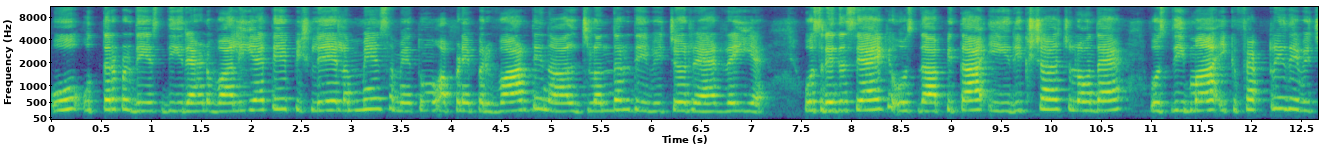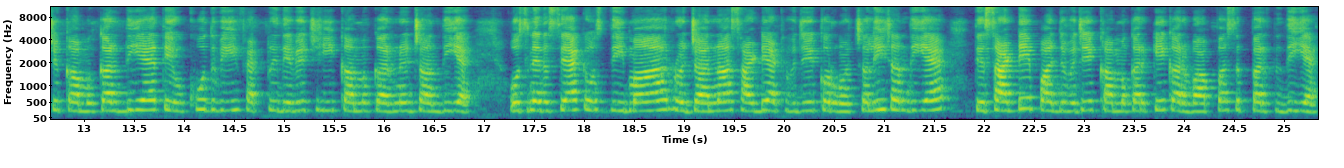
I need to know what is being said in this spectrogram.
ਉਹ ਉੱਤਰ ਪ੍ਰਦੇਸ਼ ਦੀ ਰਹਿਣ ਵਾਲੀ ਹੈ ਤੇ ਪਿਛਲੇ ਲੰਮੇ ਸਮੇਂ ਤੋਂ ਆਪਣੇ ਪਰਿਵਾਰ ਦੇ ਨਾਲ ਜਲੰਧਰ ਦੇ ਵਿੱਚ ਰਹਿ ਰਹੀ ਹੈ। ਉਸਨੇ ਦੱਸਿਆ ਹੈ ਕਿ ਉਸ ਦਾ ਪਿਤਾ ਈ ਰਿਕਸ਼ਾ ਚਲਾਉਂਦਾ ਹੈ। ਉਸ ਦੀ ਮਾਂ ਇੱਕ ਫੈਕਟਰੀ ਦੇ ਵਿੱਚ ਕੰਮ ਕਰਦੀ ਹੈ ਤੇ ਉਹ ਖੁਦ ਵੀ ਫੈਕਟਰੀ ਦੇ ਵਿੱਚ ਹੀ ਕੰਮ ਕਰਨ ਜਾਂਦੀ ਹੈ। ਉਸਨੇ ਦੱਸਿਆ ਕਿ ਉਸ ਦੀ ਮਾਂ ਰੋਜ਼ਾਨਾ 8:30 ਵਜੇ ਘਰੋਂ ਚਲੀ ਜਾਂਦੀ ਹੈ ਤੇ 5:30 ਵਜੇ ਕੰਮ ਕਰਕੇ ਘਰ ਵਾਪਸ ਪਰਤਦੀ ਹੈ।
